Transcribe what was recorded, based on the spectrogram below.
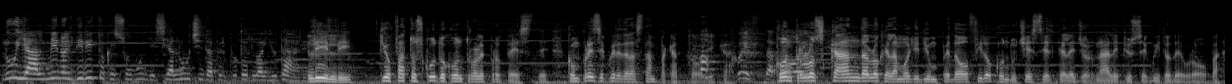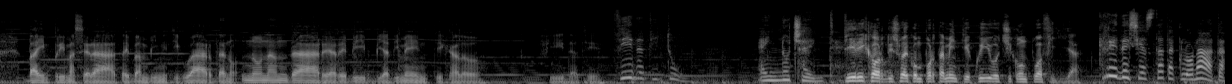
Lui ha almeno il diritto che sua moglie sia lucida per poterlo aiutare. Lilli, ti ho fatto scudo contro le proteste, comprese quelle della stampa cattolica. Oh, contro poi. lo scandalo che la moglie di un pedofilo conducesse il telegiornale più seguito d'Europa. Vai in prima serata, i bambini ti guardano. Non andare a Rebibbia, dimenticalo. Fidati. Fidati tu. È innocente. Ti ricordi i suoi comportamenti equivoci con tua figlia? Crede sia stata clonata.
